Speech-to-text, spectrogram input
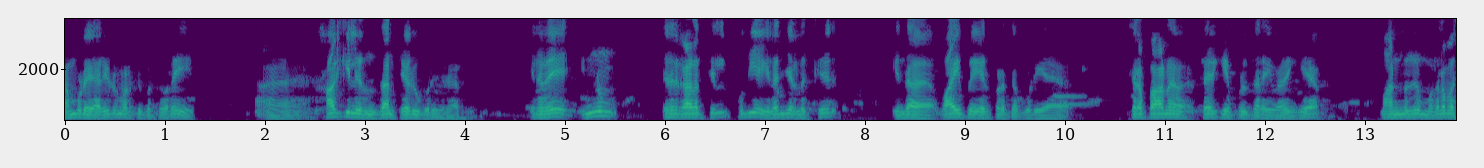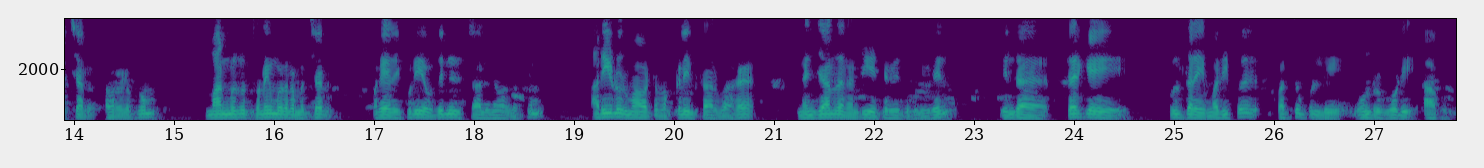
நம்முடைய அரியலூர் மரத்தை பொறுத்தவரை ஹாக்கியிலிருந்து தான் தேர்வு பெறுகிறார்கள். எனவே இன்னும் எதிர்காலத்தில் புதிய இளைஞர்களுக்கு இந்த வாய்ப்பை ஏற்படுத்தக்கூடிய சிறப்பான செயற்கை புல்தரை வழங்கிய மாண்புமிகு முதலமைச்சர் அவர்களுக்கும் மாண்புமிகு துணை முதலமைச்சர் மரியாதைக்குரிய உதயநிதி ஸ்டாலின் அவர்களுக்கும் அரியலூர் மாவட்ட மக்களின் சார்பாக நெஞ்சார்ந்த நன்றியை தெரிவித்துக் கொள்கிறேன். இந்த செயற்கை புல்தரை மதிப்பு பத்து புள்ளி ஒன்று கோடி ஆகும்.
